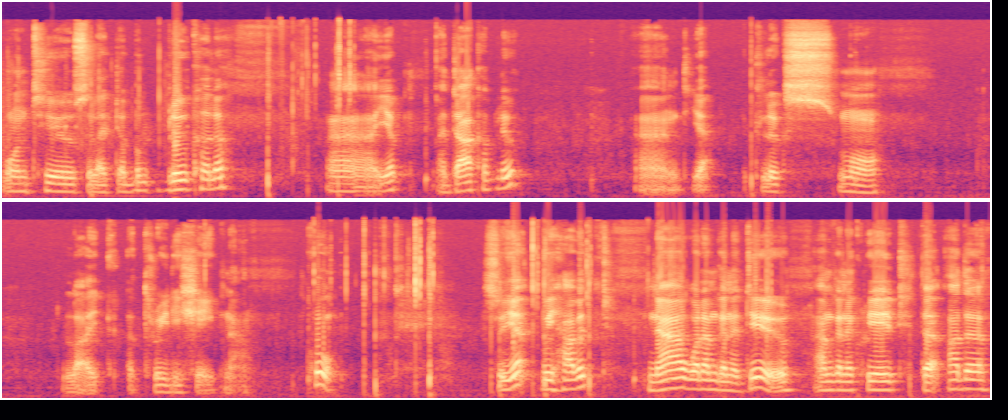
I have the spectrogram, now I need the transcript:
want to select a blue color. Uh, yep. A darker blue. And yeah. It looks more like a 3d shape now. Cool. So yeah. We have it. Now what I'm gonna do I'm gonna create the other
